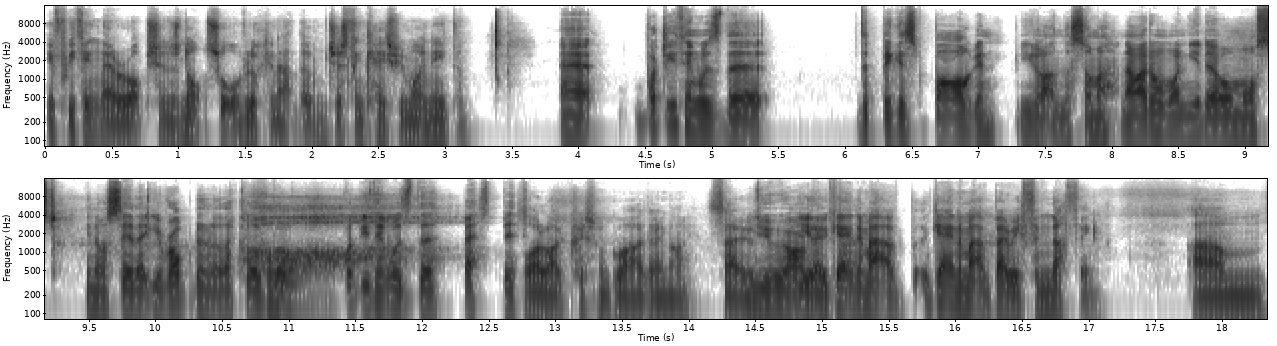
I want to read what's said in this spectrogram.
if we think there are options, not sort of looking at them just in case we might need them. Uh, what do you think was the the biggest bargain you got in the summer? Now, I don't want you to almost, you know, say that you robbed another club, but what do you think was the best bit? Well, I like Chris Maguire, don't I? So You are you know, getting fan. him out of getting him out of Bury for nothing, um,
